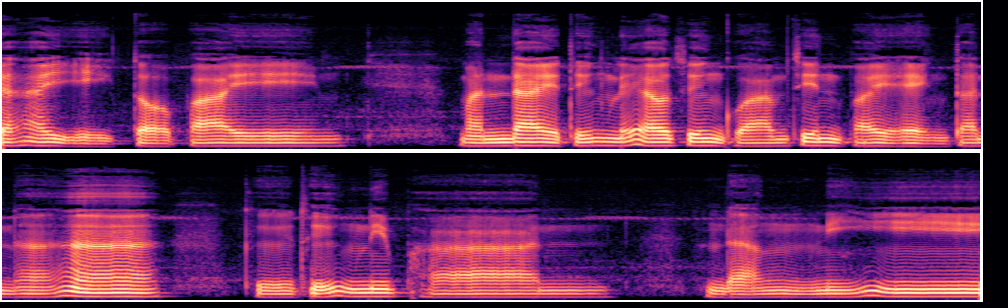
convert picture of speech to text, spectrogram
ได้อีกต่อไป มันได้ถึงแล้วซึ่งความสิ้นไปแห่งตัณหา คือถึงนิพพาน ดังนี้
